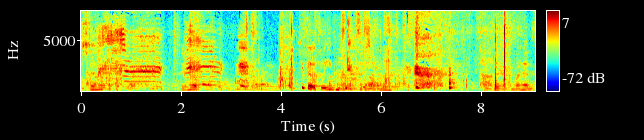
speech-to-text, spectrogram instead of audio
Stand up. Stand up. She's so sweet. It's like an ottoman. So big. My hand is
